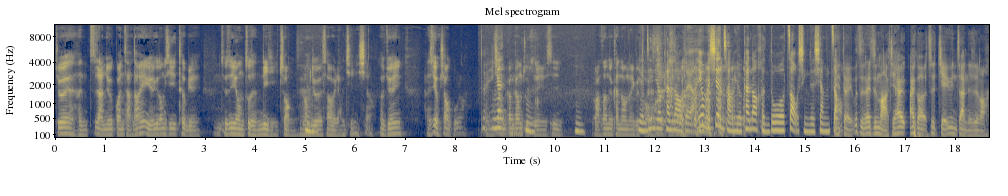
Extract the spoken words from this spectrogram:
就会很自然就会观察到，哎、欸，有一个东西特别，就是用做成立体状，他们、嗯、就会稍微了解一下。我觉得还是有效果啦。对，应该刚刚主持人也是，嗯，马上就看到那个眼睛就看到，对啊，因为我们现场有看到很多造型的香皂，对，对，不止那只马，其实还还有个是捷运站的是吗？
